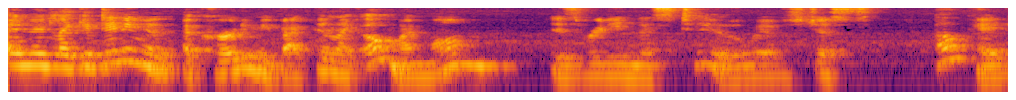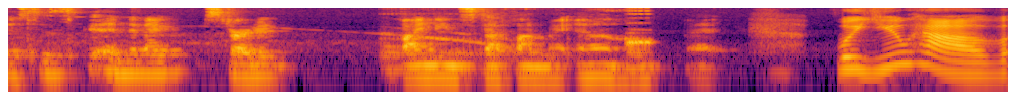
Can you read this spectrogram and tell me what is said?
and it, like it didn't even occur to me back then, like, oh, my mom is reading this too. It was just, okay, this is good. And then I started finding stuff on my own. But. Well, you have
